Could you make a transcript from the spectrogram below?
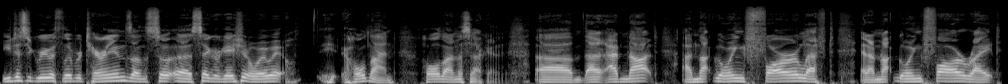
you disagree with libertarians on so, uh, segregation?" Wait, wait, hold on, hold on a second. Um, I, am not, I'm not going far left, and I'm not going far right.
